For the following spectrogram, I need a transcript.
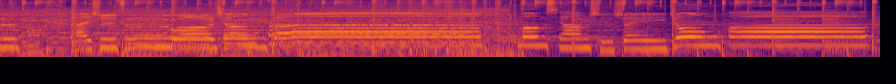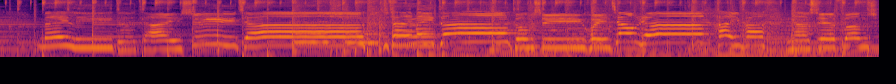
自拔，还是自我惩罚？梦想是水中花，美丽的太虚假，太美的东西会叫人害怕。那些风吹，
